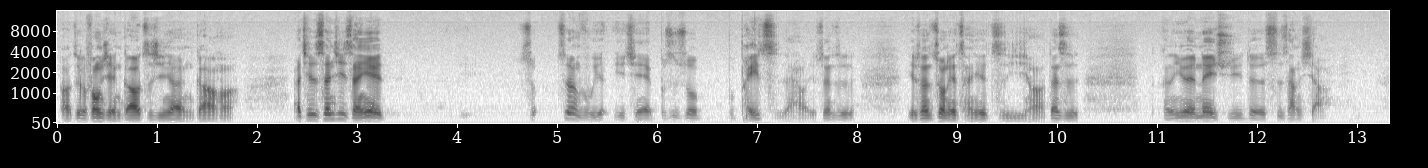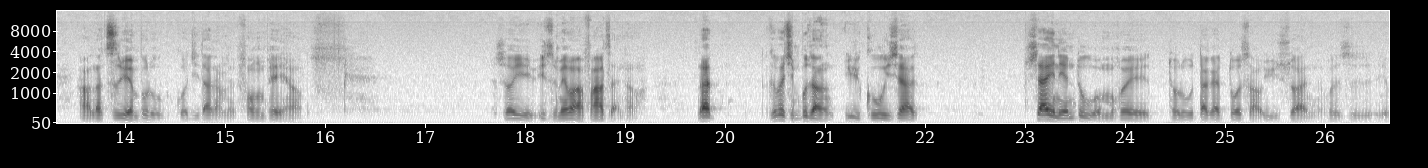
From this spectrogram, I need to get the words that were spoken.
啊，这个风险高，资金要很高哈。啊，其实生技产业，政政府也以前也不是说不培植啊，也算是也算是重点产业之一哈。但是可能因为内需的市场小，啊，那资源不如国际大厂的丰沛哈，所以一直没办法发展哈。那可不可以请部长预估一下，下一年度我们会投入大概多少预算，或者是有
